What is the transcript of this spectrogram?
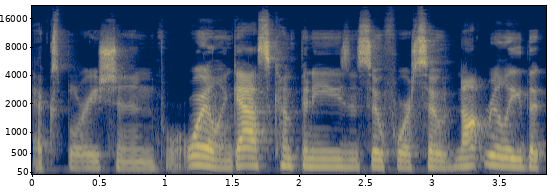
exploration for oil and gas companies and so forth. So not really the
